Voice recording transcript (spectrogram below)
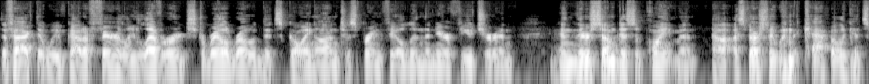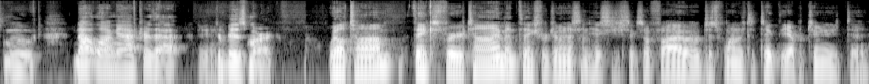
the fact that we've got a fairly leveraged railroad that's going on to Springfield in the near future. And and there's some disappointment, uh, especially when the capital gets moved not long after that Yeah. to Bismarck. Well, Tom, thanks for your time and thanks for joining us on History 605. I just wanted to take the opportunity to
